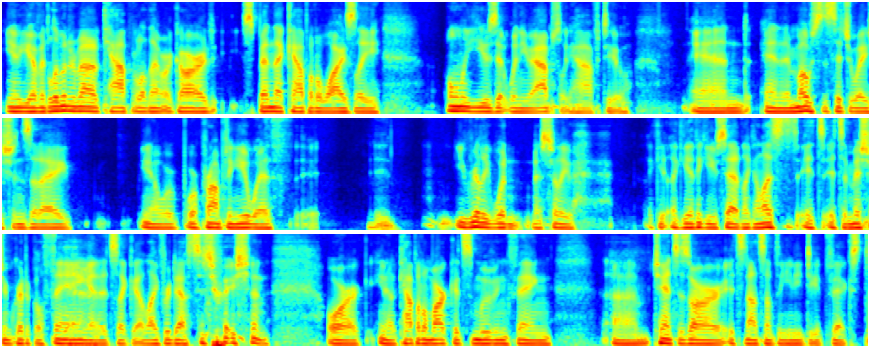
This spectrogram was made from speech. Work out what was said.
you know you have a limited amount of capital in that regard spend that capital wisely only use it when you absolutely have to and and in most of the situations that i you know we're, we're prompting you with it, you really wouldn't necessarily like like I think you said like unless it's it's, it's a mission critical thing Yeah. and it's like a life or death situation or you know capital markets moving thing um, chances are it's not something you need to get fixed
